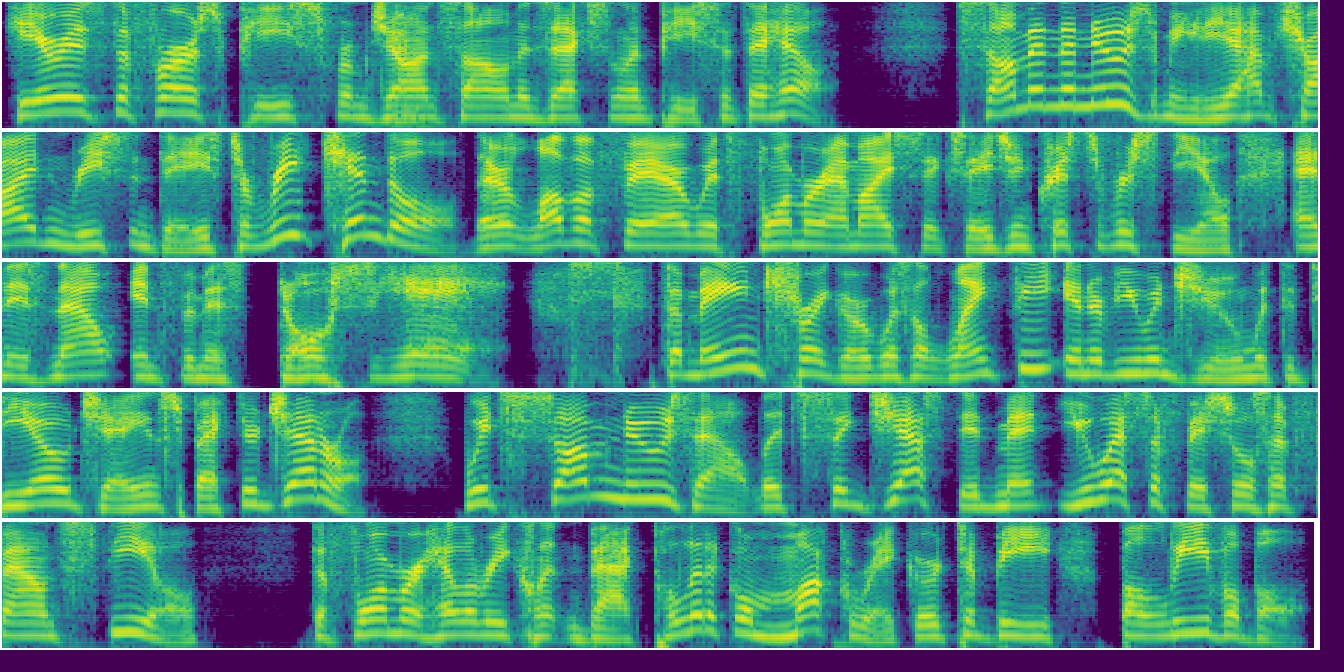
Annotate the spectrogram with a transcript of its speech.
Here is the first piece from John Solomon's excellent piece at The Hill. Some in the news media have tried in recent days to rekindle their love affair with former MI6 agent Christopher Steele and his now infamous dossier. The main trigger was a lengthy interview in June with the DOJ Inspector General, which some news outlets suggested meant U.S. officials have found Steele, the former Hillary Clinton backed political muckraker, to be believable.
